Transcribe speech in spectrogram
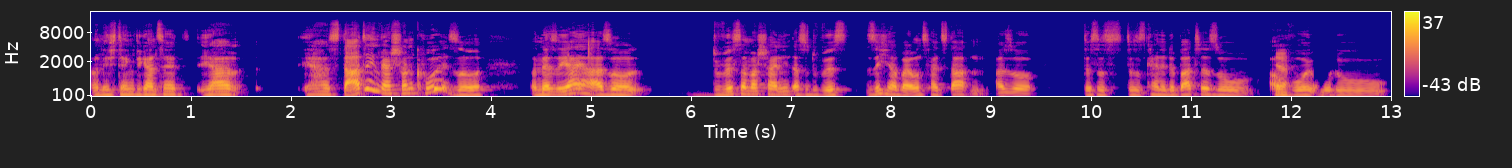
Und ich denke die ganze Zeit, ja, ja, Starting wäre schon cool, so. Und er so, ja, ja, also, du wirst dann wahrscheinlich, also du wirst sicher bei uns halt starten. Also, das ist, das ist keine Debatte, so, auch Ja. wo, wo du,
